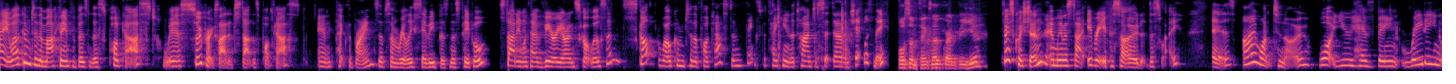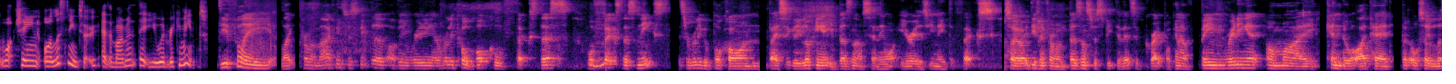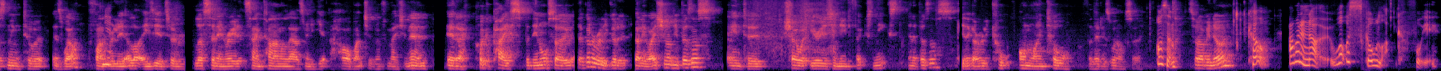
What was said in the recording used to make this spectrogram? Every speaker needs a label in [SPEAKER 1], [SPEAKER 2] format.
[SPEAKER 1] Hey, welcome to the Marketing for Business podcast. We're super excited to start this podcast and pick the brains of some really savvy business people, starting with our very own Scott Wilson. Scott, welcome to the podcast and thanks for taking the time to sit down and chat with me.
[SPEAKER 2] Awesome. Thanks, love. Great to be here.
[SPEAKER 1] First question, and we're going to start every episode this way, is I want to know what you have been reading, watching, or listening to at the moment that you would recommend.
[SPEAKER 2] Definitely, like from a marketing perspective, I've been reading a really cool book called Fix This or mm-hmm. Fix This Next. It's a really good book on basically looking at your business and then what areas you need to fix. So, definitely from a business perspective, that's a great book. And I've been reading it on my Kindle iPad, but also listening to it as well. I find yeah. it really a lot easier to listen and read at the same time, it allows me to get a whole bunch of information in at a quicker pace. But then also, they've got a really good evaluation of your business and to show what areas you need to fix next in a business. Yeah, they've got a really cool online tool for that as well. So
[SPEAKER 1] awesome.
[SPEAKER 2] That's what I've been doing.
[SPEAKER 1] Cool. I want to know what was school like for you?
